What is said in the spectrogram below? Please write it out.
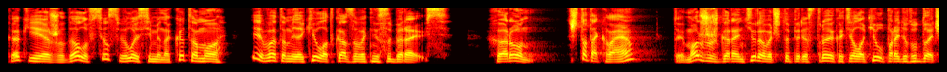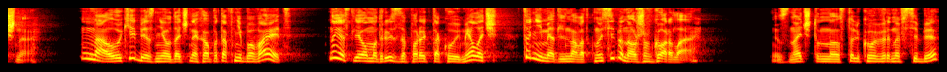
Как я и ожидал, всё свелось именно к этому, и в этом я Килл отказывать не собираюсь. «Харун, что такое?» «Ты можешь гарантировать, что перестройка тела Килл пройдёт удачно?» «Науки без неудачных опытов не бывает. Но если я умудрюсь запороть такую мелочь, то немедленно воткну себе нож в горло». «Значит, она настолько уверена в себе?»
